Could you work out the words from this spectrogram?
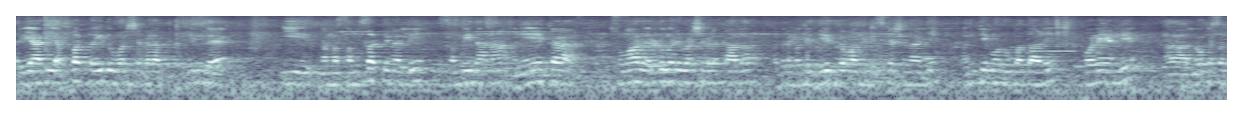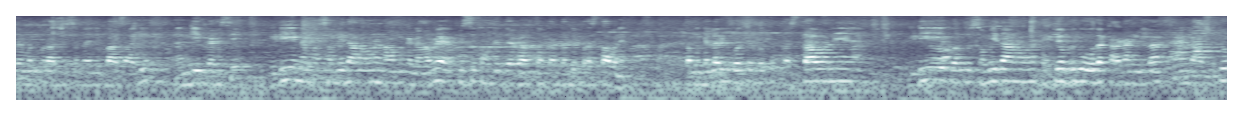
ಸರಿಯಾಗಿ ಎಪ್ಪತ್ತೈದು ವರ್ಷಗಳ ಹಿಂದೆ ಈ ನಮ್ಮ ಸಂಸತ್ತಿನಲ್ಲಿ ಸಂವಿಧಾನ ಅನೇಕ ಸುಮಾರು ಎರಡೂವರೆ ವರ್ಷಗಳ ಕಾಲ ಅದರ ಬಗ್ಗೆ ದೀರ್ಘವಾಗಿ ಡಿಸ್ಕಷನ್ ಆಗಿ ಅಂತಿಮ ರೂಪ ತಾಳಿ ಕೊನೆಯಲ್ಲಿ ಲೋಕಸಭೆ ಮತ್ತು ರಾಜ್ಯಸಭೆಯಲ್ಲಿ ಆಗಿ ಅಂಗೀಕರಿಸಿ ಇಡೀ ನಮ್ಮ ಸಂವಿಧಾನವನ್ನು ನಮಗೆ ನಾವೇ ಅರ್ಪಿಸಿಕೊಂಡಿದ್ದೇವೆ ಅಂತಕ್ಕಂಥದ್ದು ಪ್ರಸ್ತಾವನೆ. ತಮಗೆಲ್ಲರಿಗೂ ಗೊತ್ತಿರಬೇಕು ಪ್ರಸ್ತಾವನೆ ಇಡೀ ಒಂದು ಸಂವಿಧಾನವನ್ನು ಪ್ರತಿಯೊಬ್ಬರಿಗೂ ಓದೋಕ್ಕಾಗಂಗಿಲ್ಲ. ಆ್ಯಂಡ್ ಅಷ್ಟು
